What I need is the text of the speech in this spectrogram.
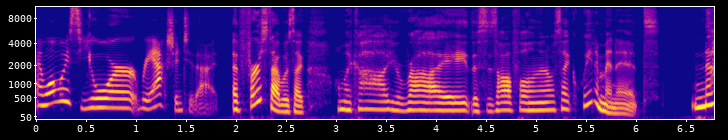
And what was your reaction to that? At first, I was like, oh my God, you're right. This is awful. And then I was like, wait a minute. No,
